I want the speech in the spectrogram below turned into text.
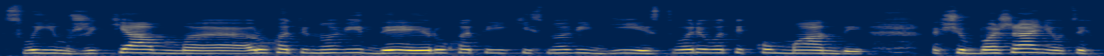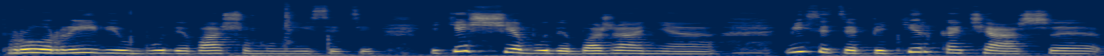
своїм життям, е, рухати нові ідеї, рухати якісь нові дії, створювати команди. Так що бажання оцих проривів буде в вашому місяці. Яке ще буде бажання місяця? П'ятірка чаш. Е,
